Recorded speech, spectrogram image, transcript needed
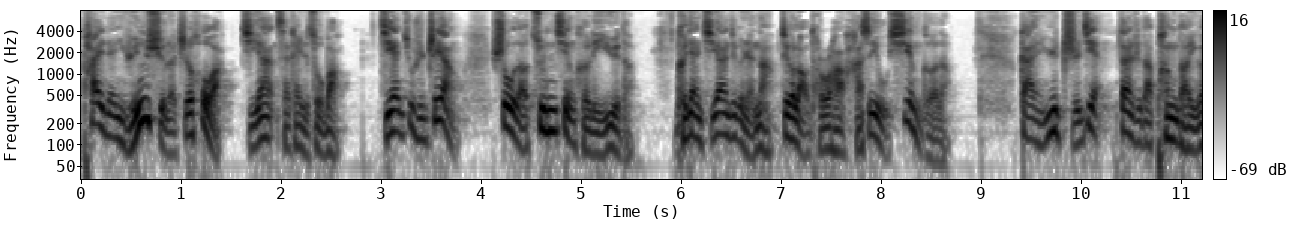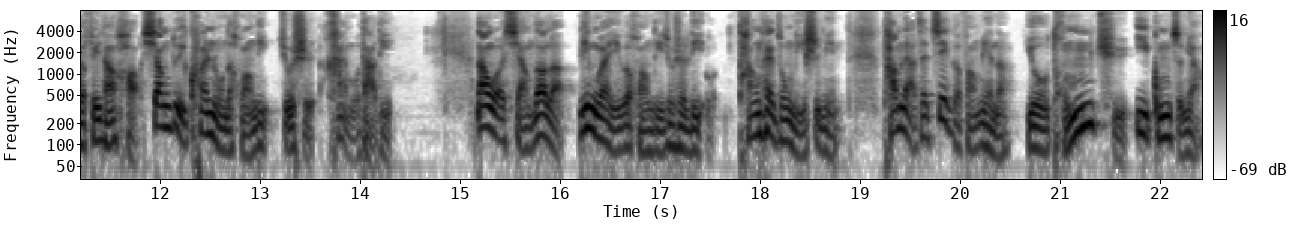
派人允许了之后啊，吉安才开始奏报。吉安就是这样受到尊敬和礼遇的。可见吉安这个人呢，这个老头哈还是有性格的，敢于直谏。但是他碰到一个非常好、相对宽容的皇帝，就是汉武大帝。那我想到了另外一个皇帝，就是李唐太宗李世民。他们俩在这个方面呢，有同取异功之妙。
